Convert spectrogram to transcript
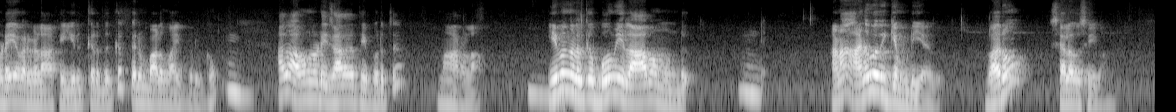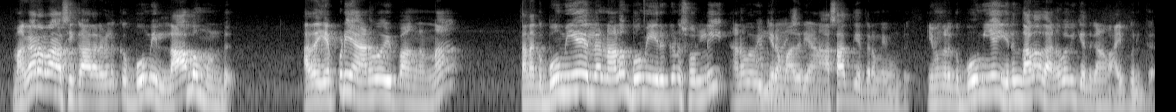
உடையவர்களாக இருக்கிறதுக்கு பெரும்பாலும் வாய்ப்பு இருக்கும். அது அவங்களுடைய ஜாதகத்தை பொறுத்து மாறலாம். இவங்களுக்கு பூமி லாபம் உண்டு. ஆனால் அனுபவிக்க முடியாது. வரும் செலவு செய்வாங்க. மகர ராசிக்காரர்களுக்கு பூமி லாபம் உண்டு. அதை எப்படி அனுபவிப்பாங்கன்னா தனக்கு பூமியே இல்லைனாலும் பூமி இருக்குன்னு சொல்லி அனுபவிக்கிற மாதிரியான அசாத்திய திறமை உண்டு. இவங்களுக்கு பூமியே இருந்தாலும் அதை அனுபவிக்கிறதுக்கான வாய்ப்பு இருக்கு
